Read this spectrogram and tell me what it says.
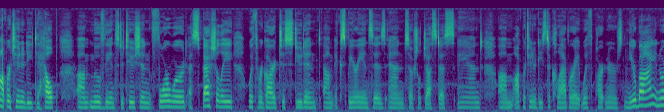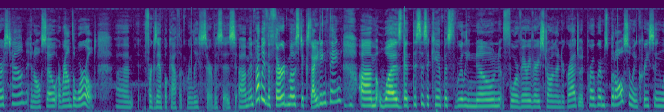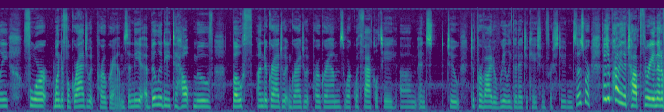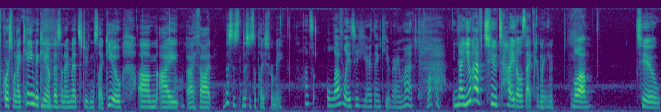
opportunity to help um, move the institution forward, especially with regard to student um, experiences and social justice and um, opportunities to collaborate with partners nearby in Norristown and also around the world. Um, for example, Catholic Relief Services. Um, and probably the third most exciting thing um, was that this is a campus really known for very, very strong undergraduate programs, but also increasingly for wonderful graduate programs. And the ability to help move both undergraduate and graduate programs, work with faculty, um, and st- to, to provide a really good education for students. Those were those are probably the top three. And then, of course, when I came to campus and I met students like you, um, I I thought this is this is the place for me. That's lovely to hear. Thank you very much. Welcome. Now, you have two titles at Cabrini. well, two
